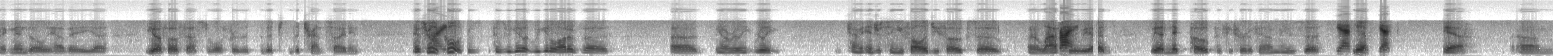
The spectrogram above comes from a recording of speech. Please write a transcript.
McMinnville we have a uh, UFO festival for the the the Trent sighting. And it's really Right. cool because because we get we get a lot of uh uh you know really really kind of interesting ufology folks. Uh, uh, last Right. year we had we had Nick Pope, if you've heard of him. He was uh, Yes. Yeah. Yes. yeah, um,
